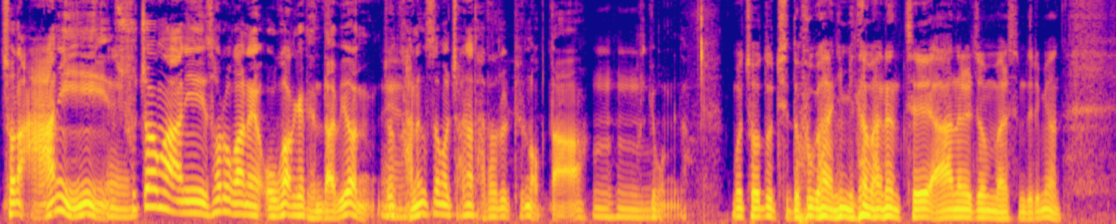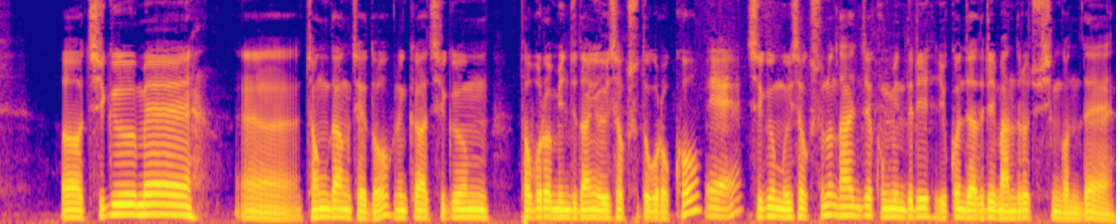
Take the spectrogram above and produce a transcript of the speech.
저는 안이 네. 수정안이 서로 간에 오가게 된다면 저 네. 가능성을 전혀 닫아둘 필요는 없다. 음흠. 그렇게 봅니다. 뭐 저도 지도부가 아닙니다만은 제 안을 좀 말씀드리면 어 지금의 에, 정당 제도 그러니까 지금 더불어민주당의 의석수도 그렇고 예. 지금 의석수는 다 이제 국민들이 유권자들이 만들어 주신 건데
